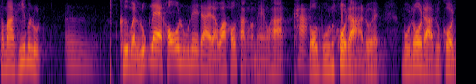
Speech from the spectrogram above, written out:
สมาธิมันหลุดเออคือเหมือนลูกแรกเขาก็รู้ในใจแหละว่าเขาสั่งกำแพงพลาดค่ะโดนบูโน่ด่าด้วยบูโน่ด่าทุกคน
